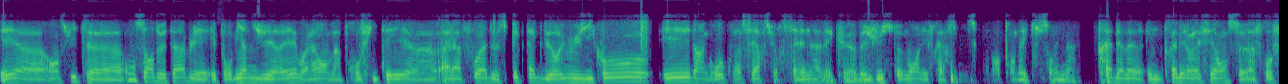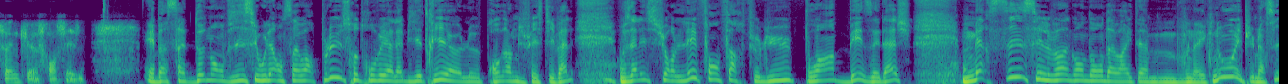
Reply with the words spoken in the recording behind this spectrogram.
Et ensuite, on sort de table et, et, pour bien digérer, voilà, on va profiter à la fois de spectacles de rue musicaux et d'un gros concert sur scène avec euh, bah, justement les frères Smith qu'on entendait qui sont une très belle une très belle référence euh, afro-funk euh, française. Eh ben ça donne envie. Si vous voulez en savoir plus, retrouvez à la billetterie le programme du festival. Vous allez sur lesfanfarfelus.bzh. Merci Sylvain Gandon d'avoir été avec nous et puis merci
